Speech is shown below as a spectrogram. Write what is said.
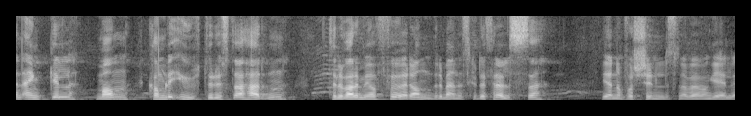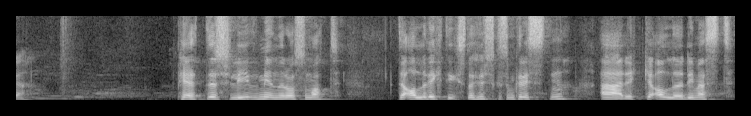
En enkel mann kan bli utrusta av Herren til å være med å føre andre mennesker til frelse gjennom forkynnelsen av evangeliet. Peters liv minner oss om at det aller viktigste å huske som kristen er ikke alle de mest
